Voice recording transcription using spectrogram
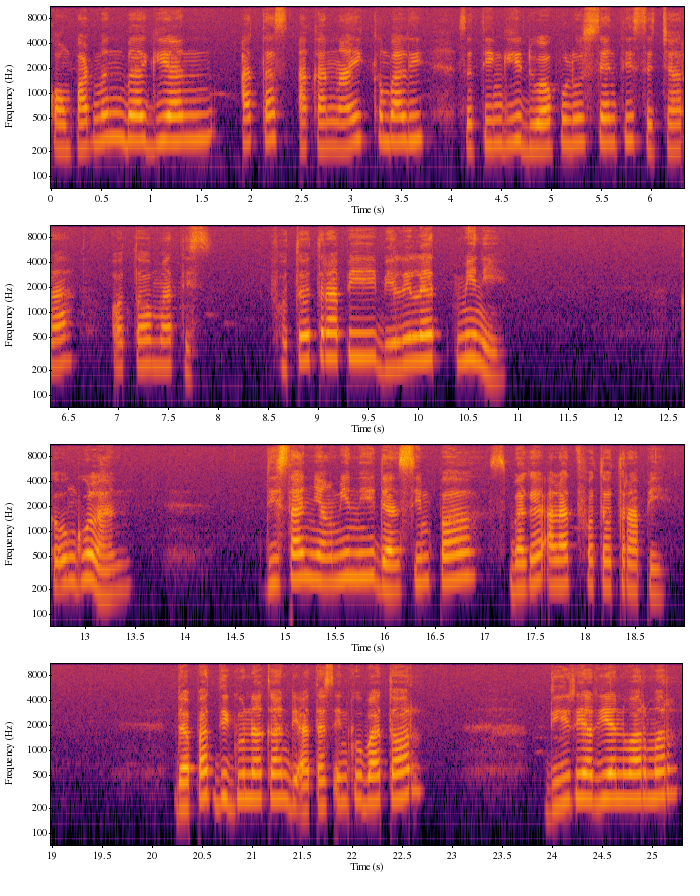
kompartemen bagian atas akan naik kembali setinggi 20 cm secara otomatis. Fototerapi Billy Mini Keunggulan Desain yang mini dan simple sebagai alat fototerapi dapat digunakan di atas inkubator, di radiant warmer,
